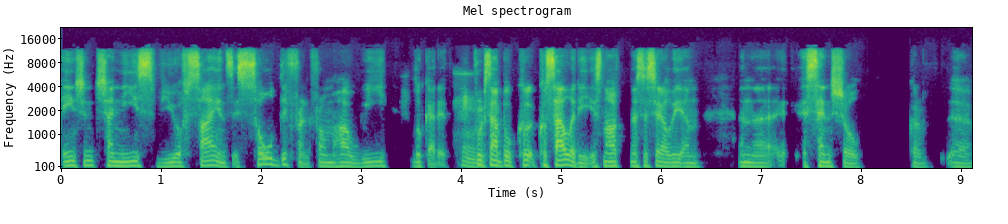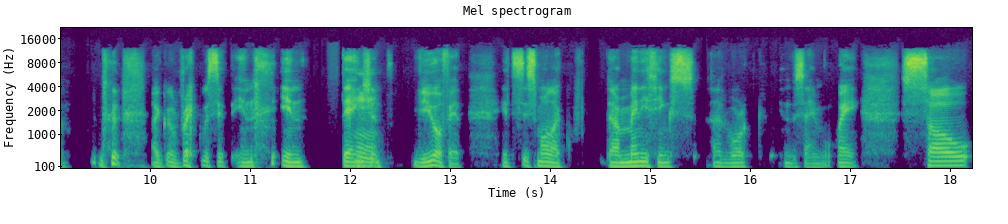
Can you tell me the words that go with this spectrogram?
ancient Chinese view of science, is so different from how we look at it. For mm. example, causality is not necessarily an an uh, essential kind of uh, like a requisite in in the hmm. ancient mm. view of it. It's it's more like there are many things that work in the same way. So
